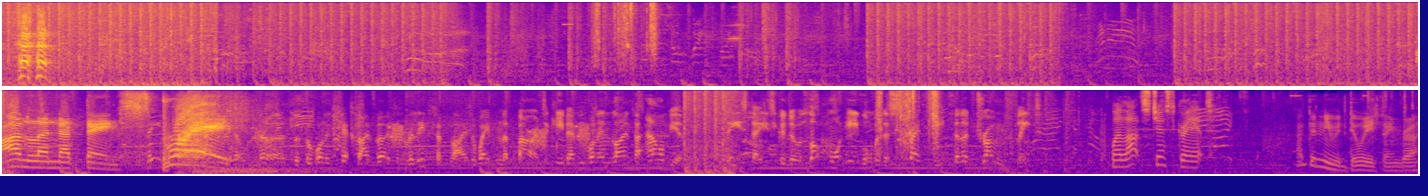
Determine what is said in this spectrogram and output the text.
I'm that thing spray! Nerd was the one who kept diverting relief supplies away from the Burrow to keep everyone in line for Albion. These days, you can do a lot more evil with a spreadsheet than a drone fleet. Well, that's just great. I didn't even do anything, bruh.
